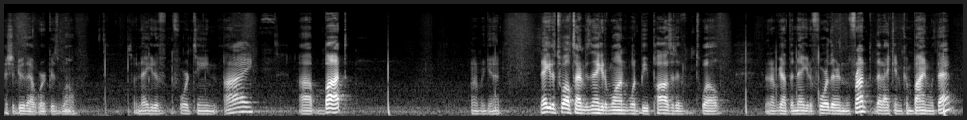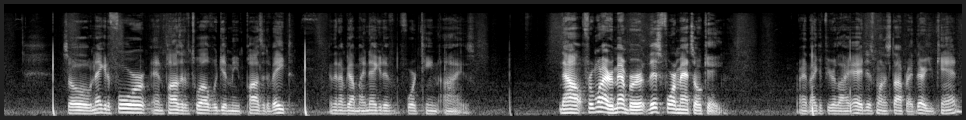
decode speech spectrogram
I should do that work as well. So negative fourteen i, uh, but, what have we got? Negative twelve times negative one would be positive twelve. And Then I've got the negative four there in the front that I can combine with that. So negative four and positive twelve would give me positive eight. And then I've got my negative fourteen i's. Now, from what I remember, this format's okay. Right, like if you're like, hey, I just want to stop right there, you can.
